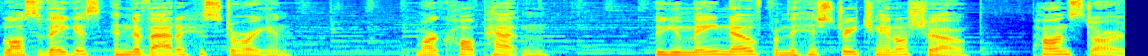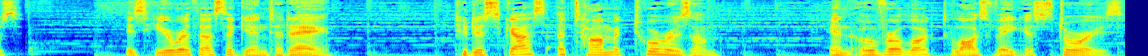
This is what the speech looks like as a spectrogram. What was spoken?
Las Vegas and Nevada historian Mark Hall Patton, who you may know from the History Channel show Pawn Stars, is here with us again today to discuss atomic tourism and overlooked Las Vegas stories.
